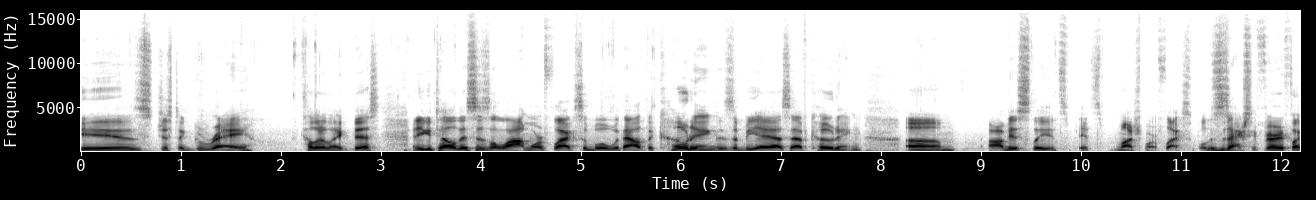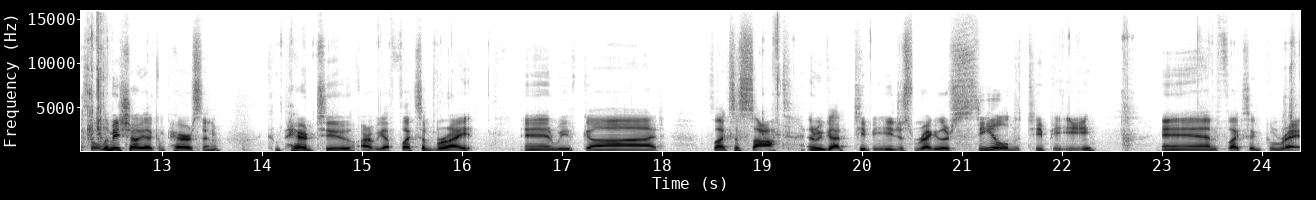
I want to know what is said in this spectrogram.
is just a gray color like this. And you can tell this is a lot more flexible without the coating. This is a BASF coating. Um, obviously, it's, it's much more flexible. This is actually very flexible. Let me show you a comparison compared to, all right, we got Flexa Bright and we've got Flexa Soft and we've got TPE, just regular sealed TPE and Flexa Grey.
